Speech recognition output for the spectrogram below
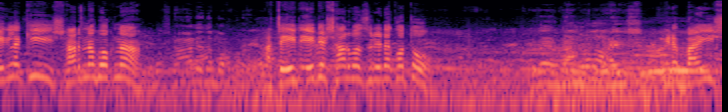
এগুলা কি সার না বক না আচ্ছা এই এইটা সার বাছুর এটা কত? এটা বাইশ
